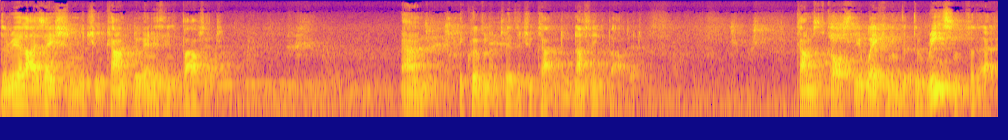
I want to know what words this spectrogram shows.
the realization that you can't do anything about it, and equivalently that you can't do nothing about it, comes, of course, the awakening that the reason for that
